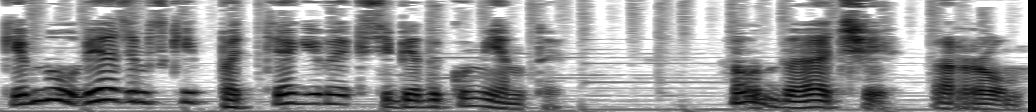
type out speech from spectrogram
кивнул Вяземский, подтягивая к себе документы. Удачи, Ром.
